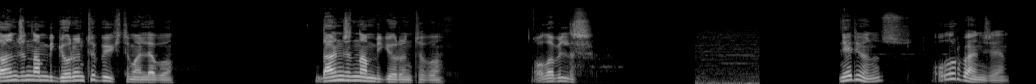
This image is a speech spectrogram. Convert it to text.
dungeon'dan bir görüntü büyük ihtimalle bu. Dungeon'dan bir görüntü bu. Olabilir. Ne diyorsunuz? Olur bence.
